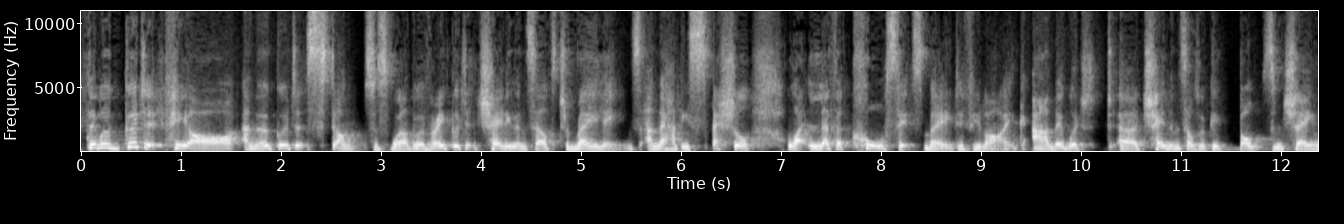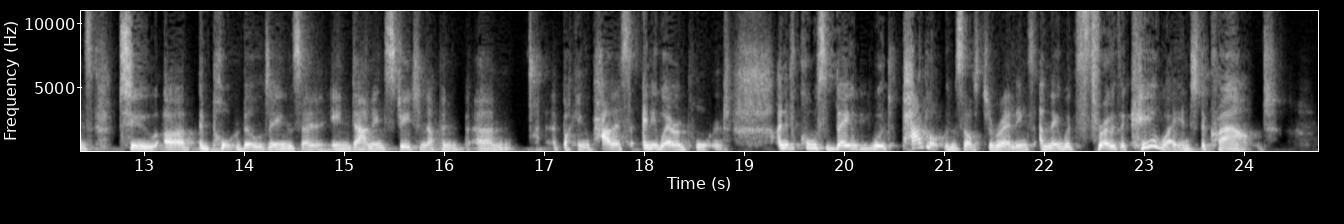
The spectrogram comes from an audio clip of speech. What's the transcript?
They were good at PR and they were good at stunts as well. They were very good at chaining themselves to railings and they had these special, like leather corsets made, if you like, and they would uh, chain themselves with bolts and chains to uh, important buildings uh, in Downing Street and up in um, Buckingham Palace, anywhere important. And of course, they would padlock themselves to railings and they would throw the key away into the crowd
